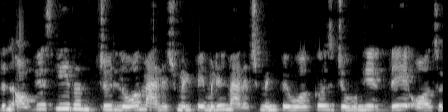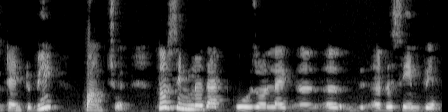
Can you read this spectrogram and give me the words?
then obviously जो लोअर मैनेजमेंट पे मिडिल मैनेजमेंट पे वर्कर्स जो होंगे they also tend to be punctual. So similar that goes on like uh, uh, the same way.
